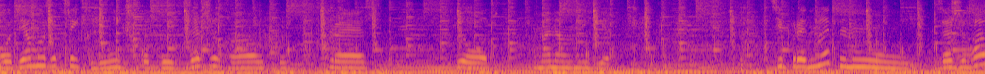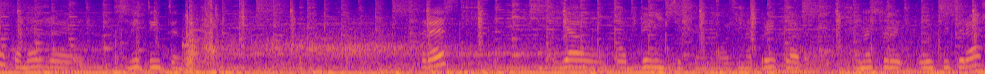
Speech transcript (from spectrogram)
от я можу цей ключ купити, зажигалку, хрест. І от, у мене вони є. Ці предмети, ну, зажигалка може світити. Хрест, я от дивіться, що він може. Наприклад, у нас летить раш.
